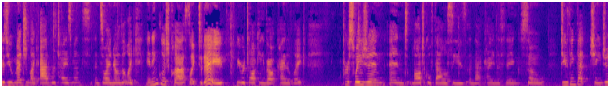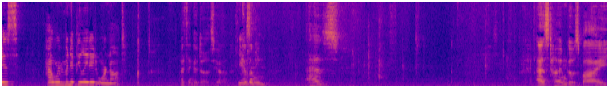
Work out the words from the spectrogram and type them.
Because you mentioned like advertisements, and so I know that like in English class, like today, we were talking about kind of like persuasion and logical fallacies and that kind of thing. So, do you think that changes how we're manipulated or not? I think it does, yeah. Yeah. Because I mean, as as time goes by,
